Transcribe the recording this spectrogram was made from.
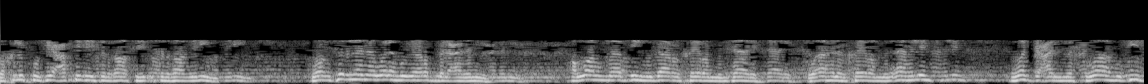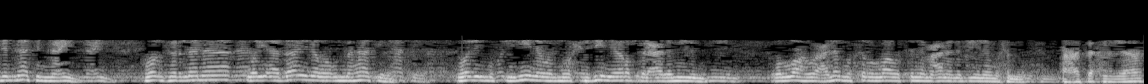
واخلفه في عقبه في الغابرين واغفر لنا وله يا رب العالمين. اللهم ابدله دارا خيرا من داره وأهلا خيرا من أهله واجعل مثواه في جنات النعيم واغفر لنا ولآبائنا وأمهاتنا وللمسلمين والموحدين يا رب العالمين والله أعلم وصلى الله وسلم على نبينا محمد. مع تحيات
